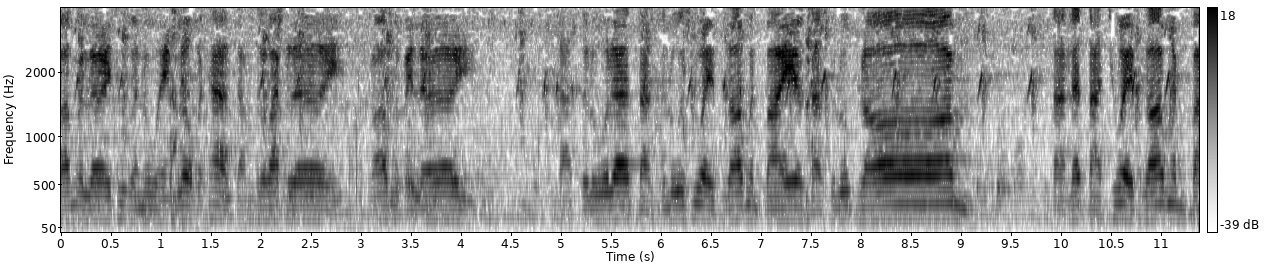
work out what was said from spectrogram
ร้อมกันเลย ทุกอนุแห่งโลกธาตุสังสารวัตเลยพร้อมกันไปเลยตัดสรู้แล้วตัดสรู้ช่วยพร้อมกันไปตัดสรู้พร้อม ตัดและตัดช่วยพร้อมกันไป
